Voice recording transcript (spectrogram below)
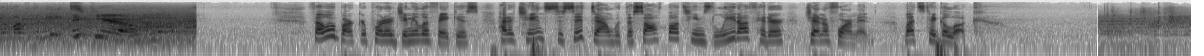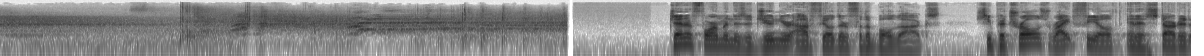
good luck with the meet. Thank you. Fellow Bark reporter Jimmy LaFakis had a chance to sit down with the softball team's leadoff hitter, Jenna Foreman. Let's take a look. Jenna Foreman is a junior outfielder for the Bulldogs. She patrols right field and has started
